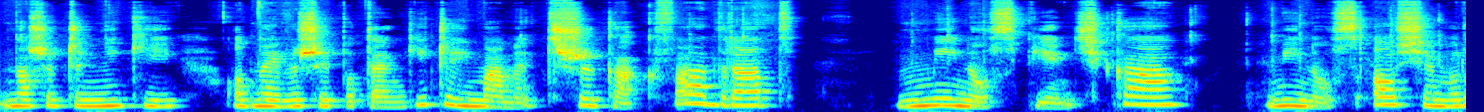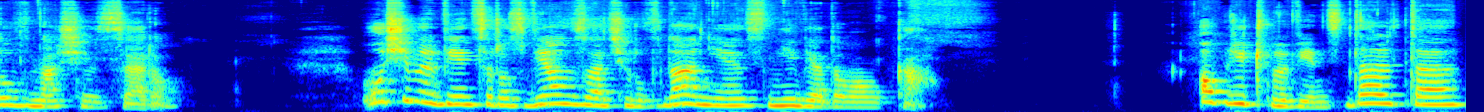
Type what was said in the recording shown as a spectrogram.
nasze czynniki od najwyższej potęgi, czyli mamy 3k kwadrat minus 5k minus 8 równa się 0. Musimy więc rozwiązać równanie z niewiadomą k. Obliczmy więc deltę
